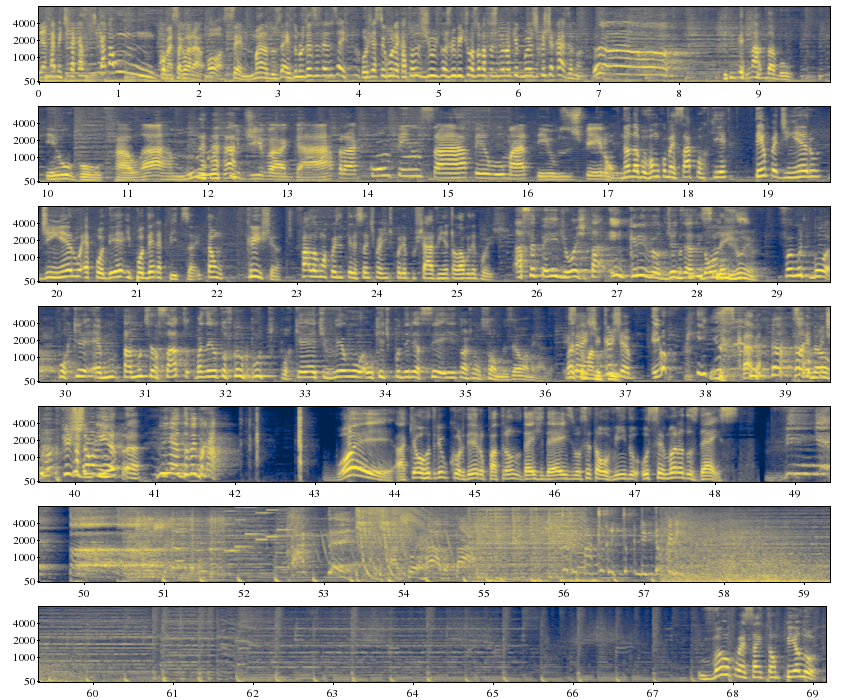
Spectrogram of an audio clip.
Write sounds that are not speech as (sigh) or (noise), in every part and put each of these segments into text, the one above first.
diretamente da casa de cada um. Começa agora, ó, Semana dos 10, número 276. Hoje é segunda, 14 de junho de 2021. Eu sou o Matheus Bruno aqui com o meu de casa, mano. Ah! E Bernardo Dabu. Eu vou falar muito (laughs) devagar pra compensar pelo Matheus Esperon. Não, Dabu, vamos começar porque tempo é dinheiro, dinheiro é poder e poder é pizza. Então, Christian, fala alguma coisa interessante pra gente poder puxar a vinheta logo depois. A CPI de hoje tá incrível, dia Tô tudo em 11 de junho. Foi muito boa, porque é, tá muito sensato, mas aí eu tô ficando puto, porque a gente vê o, o que a gente poderia ser e nós não somos, é uma merda. Vai tomar Excelente. no cu. Christian, eu? Que isso, cara? (laughs) Não. repetiu- Christian, chama a vinheta. Vinheta, vem pra cá! Oi! Aqui é o Rodrigo Cordeiro, patrão do 10 de 10, e você tá ouvindo o Semana dos 10. Vamos começar então pelo.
